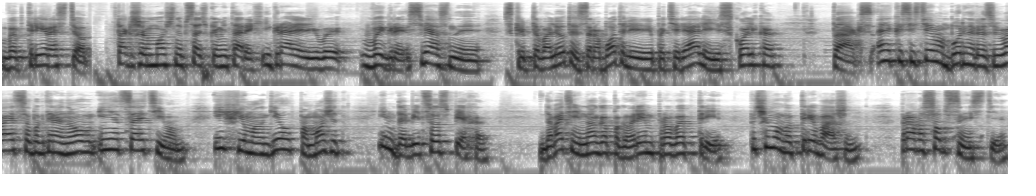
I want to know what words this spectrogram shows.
Web3 растет. Также вы можете написать в комментариях, играли ли вы в игры, связанные с криптовалютой, заработали или потеряли и сколько. Так, а экосистема бурно развивается благодаря новым инициативам, и Human Guild поможет им добиться успеха. Давайте немного поговорим про Web3. Почему Web3 важен? Право собственности.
